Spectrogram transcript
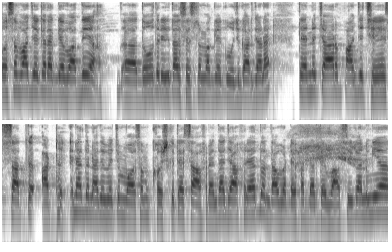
ਉਸ ਤੋਂ ਬਾਅਦ ਜੇਕਰ ਅੱਗੇ ਵਧਦੇ ਆ 2 ਤਰੀਕ ਤੱਕ ਸਿਸਟਮ ਅੱਗੇ ਕੂਚ ਕਰ ਜਾਣਾ 3 4 5 6 7 8 ਇਹਨਾਂ ਦਿਨਾਂ ਦੇ ਵਿੱਚ ਮੌਸਮ ਖੁਸ਼ਕ ਤੇ ਸਾਫ਼ ਰਹਿੰਦਾ ਜਾ ਫਿਰ ਧੁੰਦਾਂ ਵੱਡੇ ਪੱਧਰ ਤੇ ਵਾਪਸੀ ਕਰਨਗੀਆਂ।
